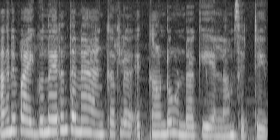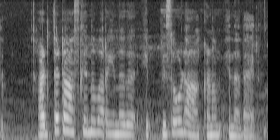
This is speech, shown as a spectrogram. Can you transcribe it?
അങ്ങനെ വൈകുന്നേരം തന്നെ ആങ്കറിൽ അക്കൗണ്ടും ഉണ്ടാക്കി എല്ലാം സെറ്റ് ചെയ്തു. അടുത്ത ടാസ്ക് എന്ന് പറയുന്നത് എപ്പിസോഡ് ആക്കണം എന്നതായിരുന്നു.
